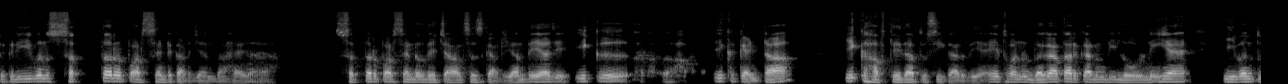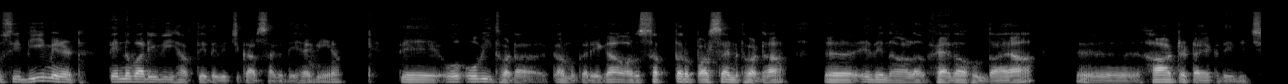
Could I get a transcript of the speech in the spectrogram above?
ਤਕਰੀਬਨ 70% ਘਟ ਜਾਂਦਾ ਹੈਗਾ। ਆ 70% ਉਹਦੇ ਚਾਂਸਸ ਘਟ ਜਾਂਦੇ ਆ ਜੇ ਇੱਕ ਇੱਕ ਘੰਟਾ, ਇੱਕ ਹਫ਼ਤੇ ਦਾ ਤੁਸੀਂ ਕਰਦੇ ਆ। ਇਹ ਤੁਹਾਨੂੰ ਲਗਾਤਾਰ ਕਰਨ ਦੀ ਲੋੜ ਨਹੀਂ ਹੈ। ਈਵਨ ਤੁਸੀਂ 20 ਮਿੰਟ, ਤਿੰਨ ਵਾਰੀ ਵੀ ਹਫ਼ਤੇ ਦੇ ਵਿੱਚ ਕਰ ਸਕਦੇ ਹੈਗੇ ਆ। ਤੇ ਉਹ ਉਹ ਵੀ ਤੁਹਾਡਾ ਕੰਮ ਕਰੇਗਾ ਔਰ 70% ਤੁਹਾਡਾ ਇਹਦੇ ਨਾਲ ਫਾਇਦਾ ਹੁੰਦਾ ਆ ਹਾਰਟ ਅਟੈਕ ਦੇ ਵਿੱਚ।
